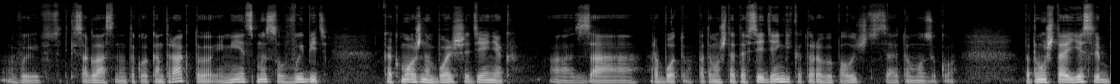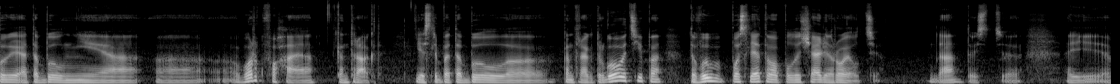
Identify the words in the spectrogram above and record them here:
вы все-таки согласны на такой контракт, то имеет смысл выбить как можно больше денег э, за работу, потому что это все деньги, которые вы получите за эту музыку. Потому что если бы это был не э, work for hire контракт, если бы это был э, контракт другого типа, то вы бы после этого получали роялти. Да, то есть э, и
